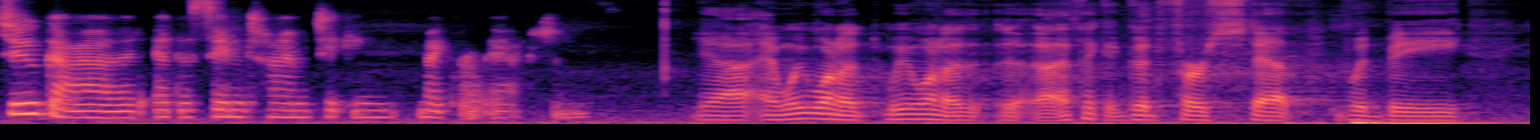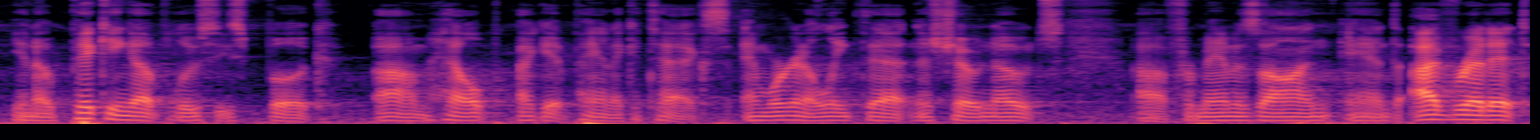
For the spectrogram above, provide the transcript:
to God at the same time taking micro actions. Yeah, and we want to we want to I think a good first step would be, you know, picking up Lucy's book, um, Help I Get Panic Attacks, and we're going to link that in the show notes. Uh, from Amazon, and I've read it,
